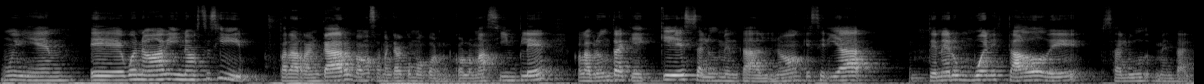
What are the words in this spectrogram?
Muy bien. Eh, bueno, Avi, no sé si para arrancar, vamos a arrancar como con, con, lo más simple, con la pregunta que ¿qué es salud mental? ¿no? ¿Qué sería tener un buen estado de salud mental?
